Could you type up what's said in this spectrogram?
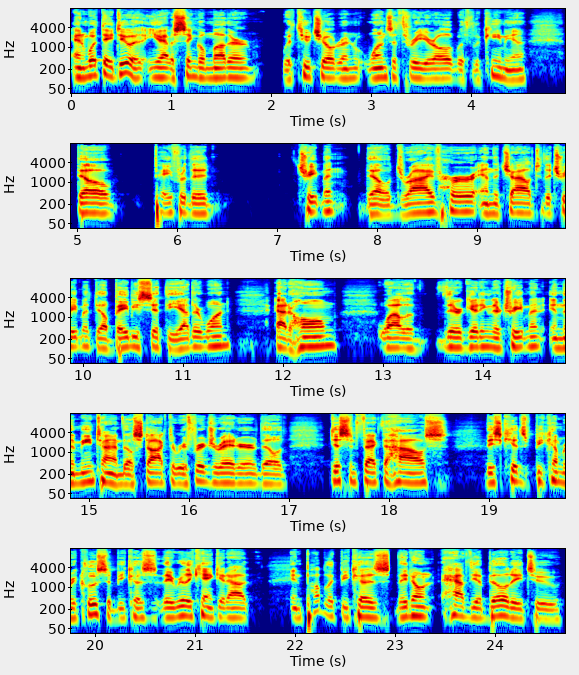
And what they do is you have a single mother with two children, one's a three year old with leukemia. They'll pay for the treatment. They'll drive her and the child to the treatment. They'll babysit the other one at home while they're getting their treatment. In the meantime, they'll stock the refrigerator, they'll disinfect the house. These kids become reclusive because they really can't get out in public because they don't have the ability to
